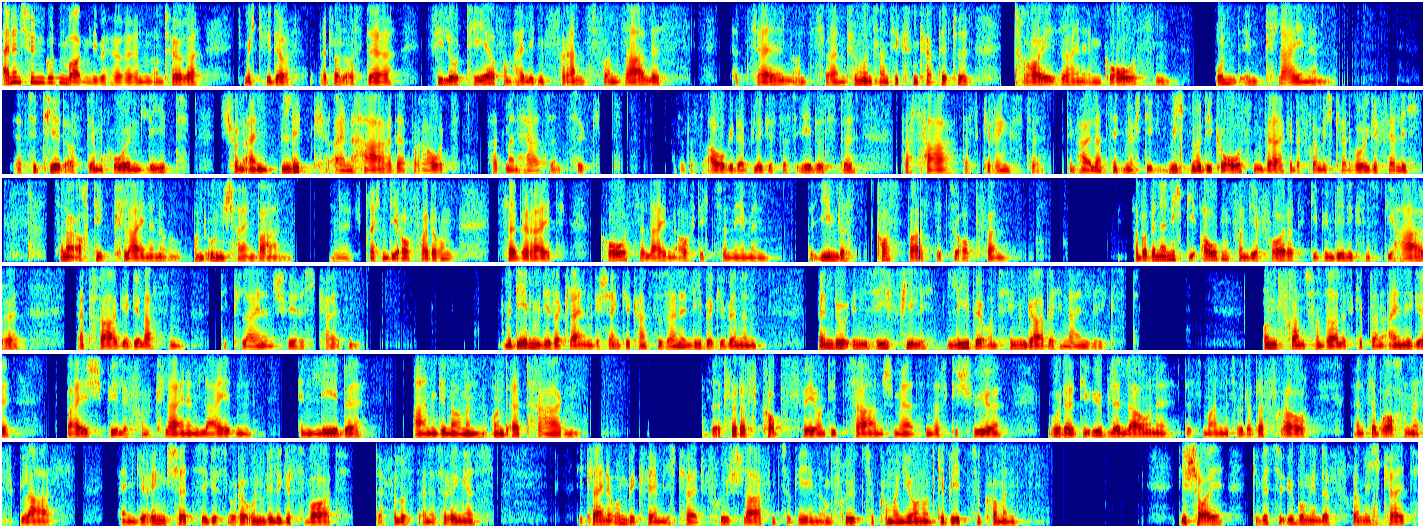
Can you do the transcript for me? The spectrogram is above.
Einen schönen guten Morgen, liebe Hörerinnen und Hörer. Ich möchte wieder etwas aus der Philothea vom heiligen Franz von Sales erzählen, und zwar im 25. Kapitel Treu sein im Großen und im Kleinen. Er zitiert aus dem Hohen Lied, schon ein Blick, ein Haar der Braut hat mein Herz entzückt. Also das Auge, der Blick ist das Edelste, das Haar das Geringste. Dem Heiland sind nicht nur die großen Werke der Frömmigkeit wohlgefällig, sondern auch die kleinen und unscheinbaren. Und entsprechend die Aufforderung, sei bereit, große Leiden auf dich zu nehmen, ihm das Kostbarste zu opfern. Aber wenn er nicht die Augen von dir fordert, gib ihm wenigstens die Haare, ertrage gelassen die kleinen Schwierigkeiten. Mit jedem dieser kleinen Geschenke kannst du seine Liebe gewinnen, wenn du in sie viel Liebe und Hingabe hineinlegst. Und Franz von Sales gibt dann einige Beispiele von kleinen Leiden in Liebe angenommen und ertragen. Also etwa das Kopfweh und die Zahnschmerzen, das Geschwür oder die üble Laune des Mannes oder der Frau, ein zerbrochenes Glas, ein geringschätziges oder unwilliges Wort, der Verlust eines Ringes, die kleine Unbequemlichkeit, früh schlafen zu gehen, um früh zur Kommunion und Gebet zu kommen, die Scheu, gewisse Übungen der Frömmigkeit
